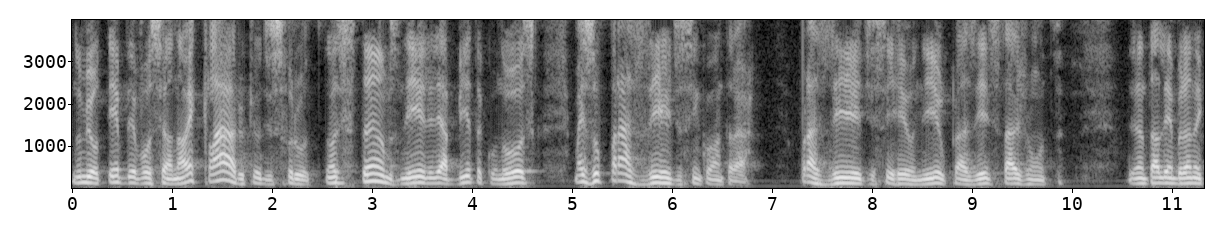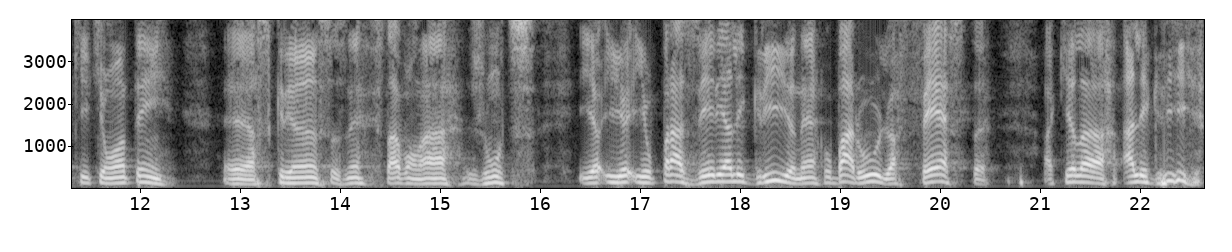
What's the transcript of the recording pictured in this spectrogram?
no meu tempo devocional, é claro que eu desfruto. Nós estamos nele, ele habita conosco, mas o prazer de se encontrar, o prazer de se reunir, o prazer de estar junto. Eu está lembrando aqui que ontem é, as crianças né, estavam lá juntos, e, e, e, o prazer e a alegria, né, o barulho, a festa, aquela alegria,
